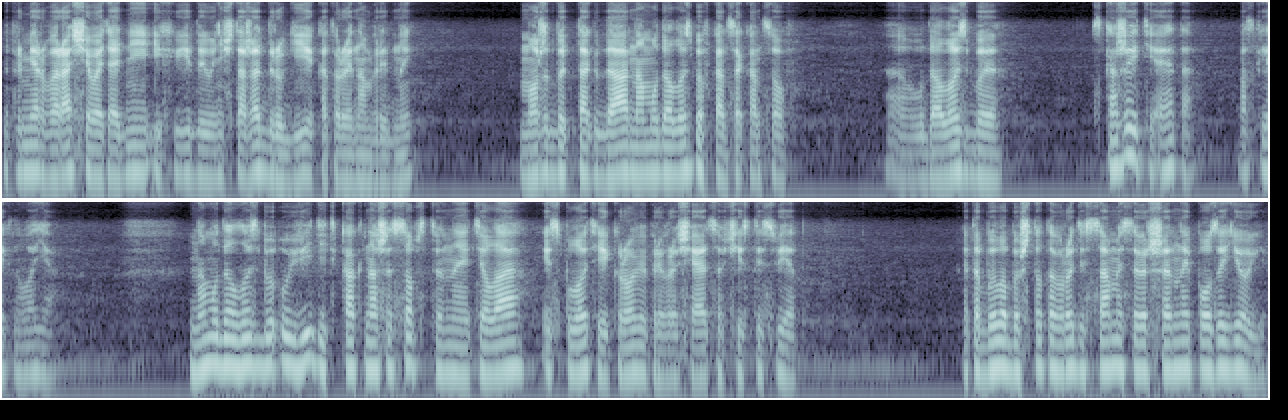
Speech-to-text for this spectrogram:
Например, выращивать одни их виды и уничтожать другие, которые нам вредны. Может быть, тогда нам удалось бы в конце концов. Э, удалось бы... «Скажите это!» — воскликнула я. Нам удалось бы увидеть, как наши собственные тела из плоти и крови превращаются в чистый свет — это было бы что-то вроде самой совершенной позы йоги.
